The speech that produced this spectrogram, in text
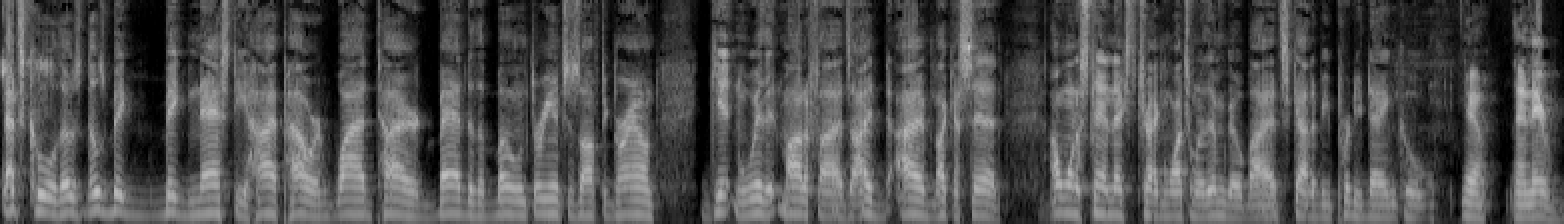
that's cool. Those those big big nasty high powered wide tired bad to the bone three inches off the ground getting with it modifieds. I I like I said, I want to stand next to track and watch one of them go by. It's got to be pretty dang cool. Yeah, and they're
